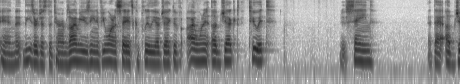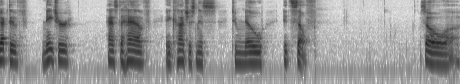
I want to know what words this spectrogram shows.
and these are just the terms I'm using. If you want to say it's completely objective, I want to object to it. Just saying that that objective nature has to have a consciousness to know itself. so uh,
